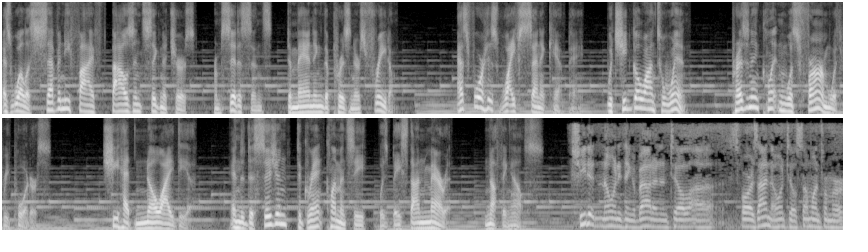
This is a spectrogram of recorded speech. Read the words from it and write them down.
as well as 75,000 signatures from citizens demanding the prisoner's freedom. As for his wife's Senate campaign, which she'd go on to win, President Clinton was firm with reporters. She had no idea, and the decision to grant clemency was based on merit, nothing else. She didn't know anything about it until, uh, as far as I know, until someone from her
